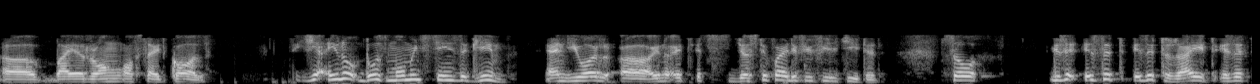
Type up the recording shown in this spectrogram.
uh, by a wrong offside call, yeah, you know those moments change the game, and you are uh, you know it, it's justified if you feel cheated. So is it is it is it right? Is it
